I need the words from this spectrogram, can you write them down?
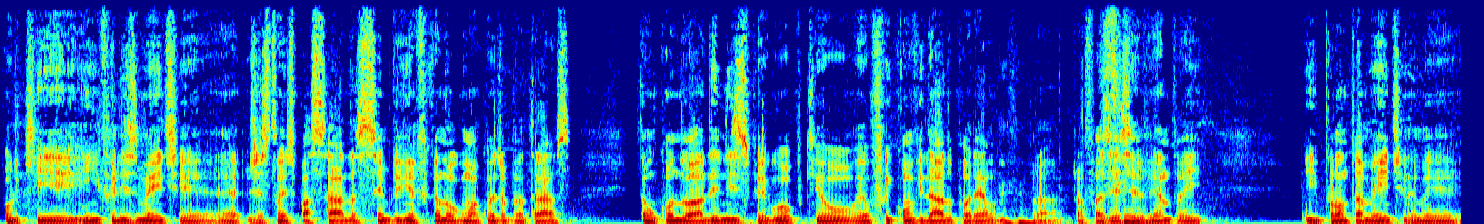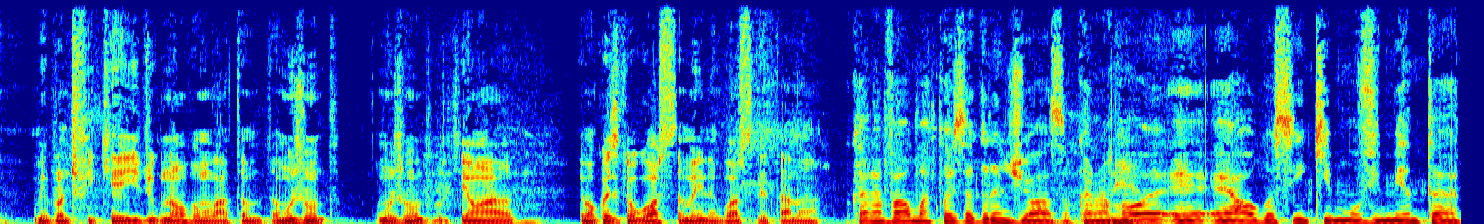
Porque, infelizmente, é, gestões passadas sempre vinha ficando alguma coisa para trás. Então, quando a Denise pegou, porque eu, eu fui convidado por ela para fazer esse Sim. evento aí, e prontamente né, me, me prontifiquei e digo: não, vamos lá, tamo, tamo junto. Tamo junto, porque é uma, é uma coisa que eu gosto também, né? Gosto de estar na. O carnaval é uma coisa grandiosa. O carnaval é, é algo assim que movimenta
